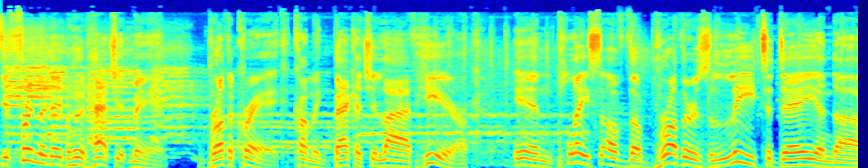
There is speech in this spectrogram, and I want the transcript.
Your friendly neighborhood hatchet man, Brother Craig, coming back at you live here in place of the Brothers Lee today. And uh,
